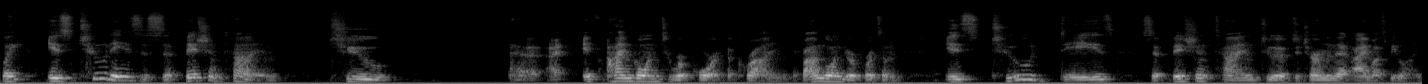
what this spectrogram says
Like, is two days a sufficient time to, I, if I'm going to report a crime, if I'm going to report something, is two days sufficient time to have determined that I must be lying?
